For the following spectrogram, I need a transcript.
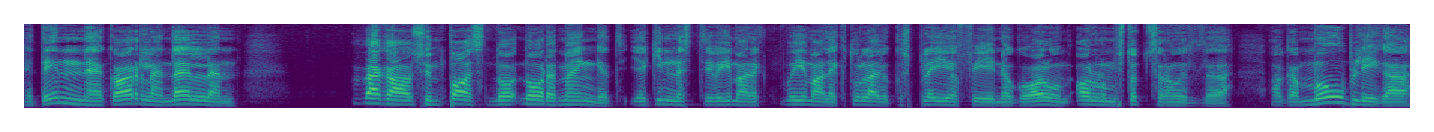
et enne Garland Allan väga sümpaatsed no noored mängijad ja kindlasti võimalik, võimalik tulevikus play-off'i nagu alum, alumist otsa nõudleda. aga Mobley'ga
